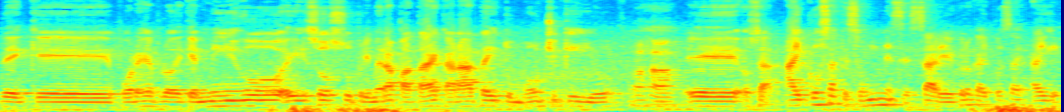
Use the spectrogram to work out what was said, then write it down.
de que, por ejemplo, de que mi hijo hizo su primera patada de karate y tumbó a un chiquillo. Ajá. Eh, o sea, hay cosas que son innecesarias, yo creo que hay cosas, hay,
